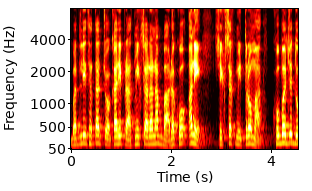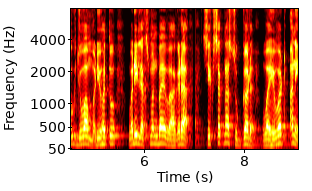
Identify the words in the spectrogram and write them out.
બદલી થતા ચોકારી પ્રાથમિક શાળાના બાળકો અને શિક્ષક મિત્રોમાં ખૂબ જ દુઃખ જોવા મળ્યું હતું. વળી લક્ષ્મણભાઈ વાઘડા શિક્ષકના સુઘડ, વહીવટ અને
